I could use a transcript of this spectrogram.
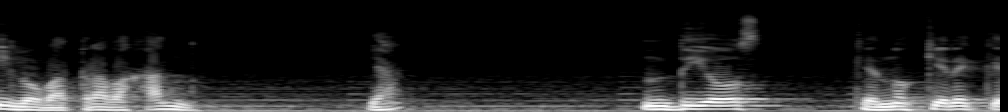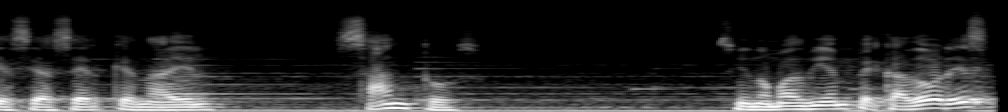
y lo va trabajando. ¿Ya? Dios que no quiere que se acerquen a Él santos, sino más bien pecadores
